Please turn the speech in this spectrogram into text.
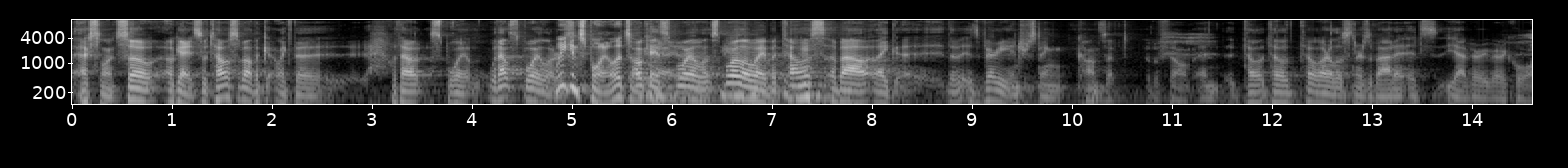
Excellent. So, okay, so tell us about the like the without spoil without spoilers. we can spoil. It's okay. Okay, spoil spoil away, but tell us about like uh, the, it's a very interesting concept of a film, and tell tell tell our listeners about it. It's yeah, very very cool.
